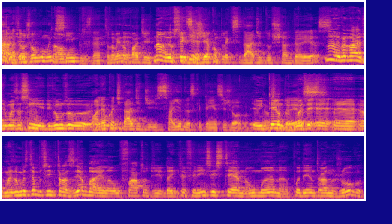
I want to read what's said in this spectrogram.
Claro, mas é um jogo muito tal. simples, né? Tu também não É. pode Não, eu sei que exigir é. a complexidade do xadrez. Não, é verdade, mas assim, digamos... eu- Olha a quantidade de saídas que tem esse jogo. Eu né? Entendo, mas, é, é- é- mas ao mesmo tempo, assim, trazer à baila o fato de, da interferência externa, humana, poder entrar no jogo,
